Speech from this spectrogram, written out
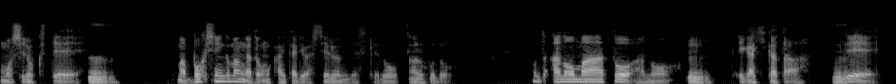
面白くて、ーうん。まあ、ボクシング漫画とかも書いたりはしてるんですけど、なるほど。本当あの間とあのうん。描き方うん、で、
